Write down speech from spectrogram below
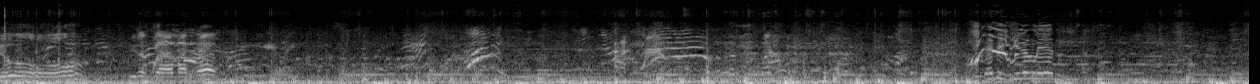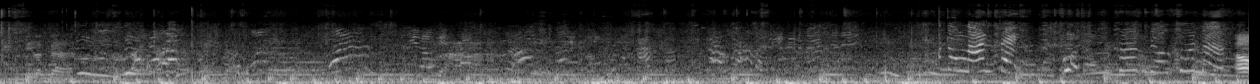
ดูโอ้โหมีลังกามันมากเด็กที่ต้องเล่นมีลังกา อ๋อ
